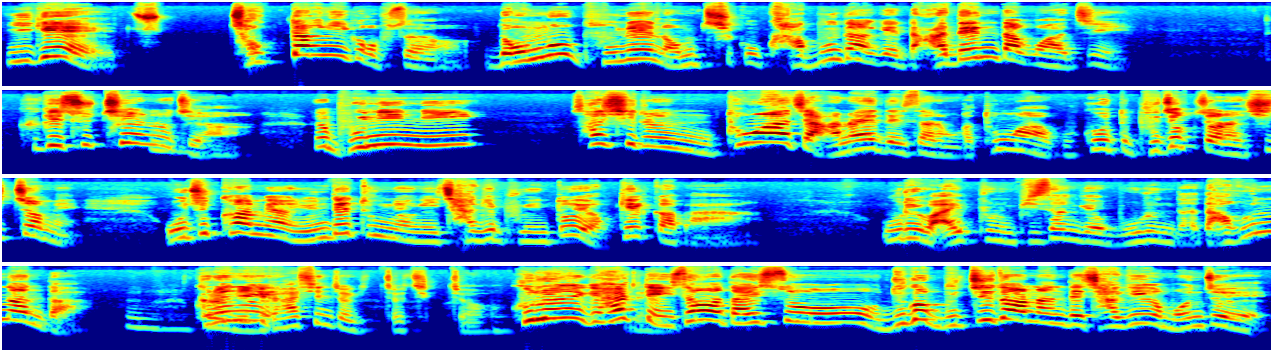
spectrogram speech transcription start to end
이게 주- 적당히가 없어요. 너무 분에 넘치고 가분하게 나댄다고 하지. 그게 수치 에너지야. 그러니까 본인이 사실은 통화하지 않아야 될 사람과 통화하고 그것도 부적절한 시점에 오죽하면 윤 대통령이 자기 부인 또 엮일까봐 우리 와이프는 비상계엄 모른다. 나 혼난다. 그런 그러니- 얘기를 하신 적 있죠, 직접. 그런 얘기 할때 네. 이상하다 했어. 누가 묻지도 않았는데 자기가 먼저 해.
